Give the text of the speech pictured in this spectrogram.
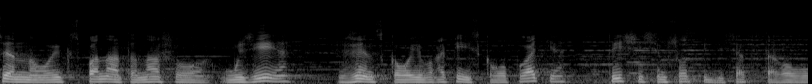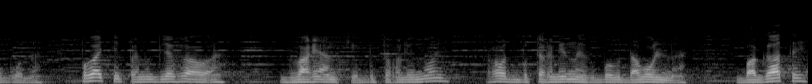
ценного экспоната нашего музея женского европейского платья 1752 года. Платье принадлежало дворянке Бутурлиной. Род Бутурлиных был довольно богатый.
